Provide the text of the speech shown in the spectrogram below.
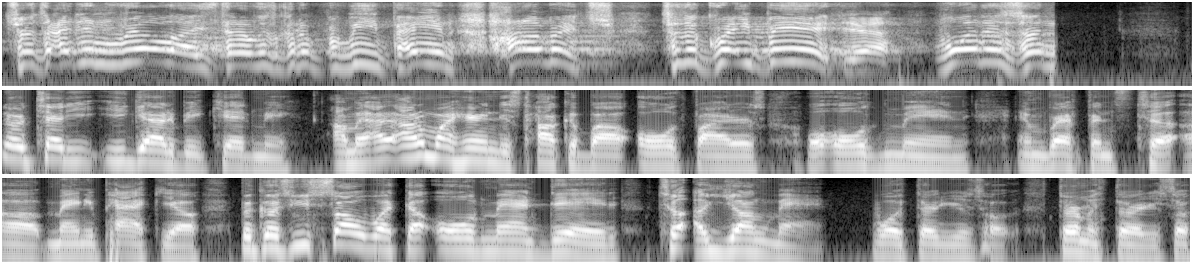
Just I didn't realize that I was going to be paying homage to the great beard. Yeah. One is enough. No, Teddy, you got to be kidding me. I mean, I, I don't mind hearing this talk about old fighters or old men in reference to uh, Manny Pacquiao because you saw what the old man did to a young man. Well, 30 years old. Thurman's 30, so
